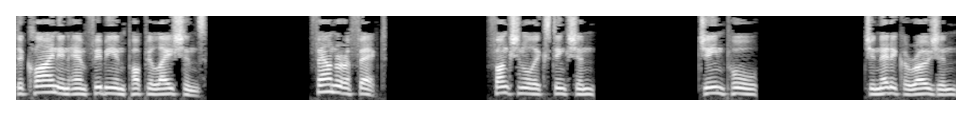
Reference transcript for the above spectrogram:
Decline in amphibian populations. Founder effect. Functional extinction. Gene pool Genetic erosion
